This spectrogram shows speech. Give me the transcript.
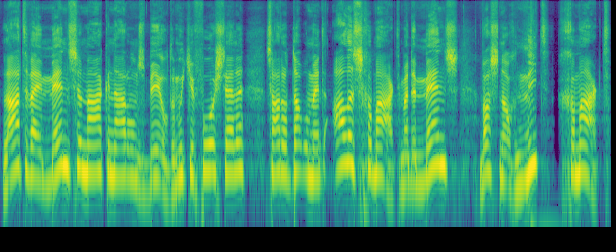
Laten wij mensen maken naar ons beeld. Dan moet je je voorstellen, ze hadden op dat moment alles gemaakt, maar de mens was nog niet gemaakt.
